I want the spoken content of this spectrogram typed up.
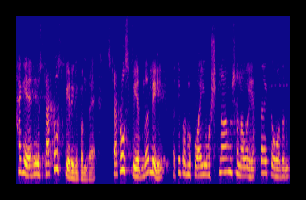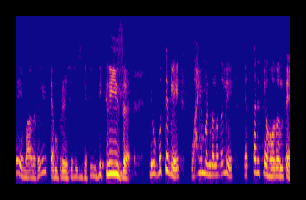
ಹಾಗೆ ನೀವು ಸ್ಟ್ರಾಟೋಸ್ಪಿಯರ್ಗೆ ಬಂದ್ರೆ ಸ್ಟ್ರಾಟೋಸ್ಪಿಯರ್ನಲ್ಲಿ ಅತಿ ಪ್ರಮುಖವಾಗಿ ಉಷ್ಣಾಂಶ ನಾವು ಎತ್ತರಕ್ಕೆ ಹೋದಂತೆ ಈ ಭಾಗದಲ್ಲಿ ಟೆಂಪರೇಚರ್ ಇಸ್ ಗೆಟಿಂಗ್ ಡಿಕ್ರೀಸ್ ನೀವು ಗೊತ್ತಿರಲಿ, ವಾಯುಮಂಡಲದಲ್ಲಿ ಎತ್ತರಕ್ಕೆ ಹೋದಂತೆ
